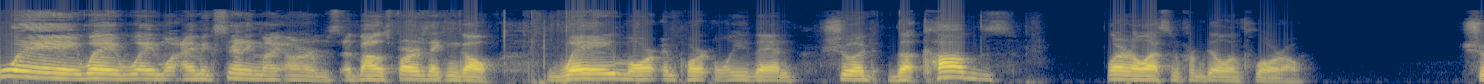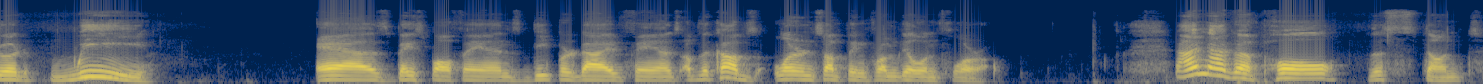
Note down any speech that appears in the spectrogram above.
way, way, way more, I'm extending my arms about as far as they can go. Way more importantly than should the Cubs learn a lesson from Dylan Floro? Should we, as baseball fans, deeper dive fans of the Cubs, learn something from Dylan Floro? Now, I'm not going to pull the stunt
